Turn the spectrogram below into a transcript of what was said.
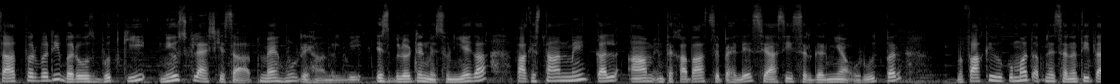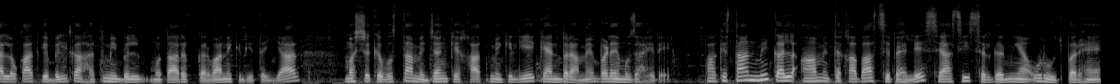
سات فروری بروز بدھ کی نیوز فلیش کے ساتھ میں ہوں ریحان الوی اس بلوٹن میں سنیے گا، پاکستان میں کل عام انتخابات سے پہلے سیاسی سرگرمیاں عروج پر۔ وفاقی حکومت اپنے صنعتی تعلقات کے بل کا حتمی بل متعارف کروانے کے لیے تیار۔ مشرق وسطی میں جنگ کے خاتمے کے لیے کینبرا میں بڑے مظاہرے۔ پاکستان میں کل عام انتخابات سے پہلے سیاسی سرگرمیاں عروج پر ہیں۔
